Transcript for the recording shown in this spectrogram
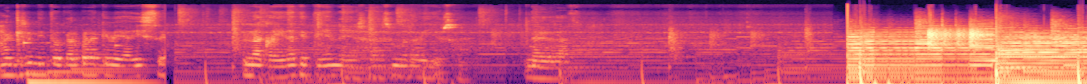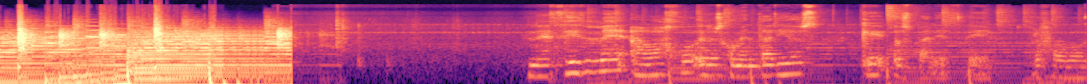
No quiero ni tocar para que veáis eh, la caída que tiene, sea, es maravilloso, de verdad. Decidme abajo en los comentarios qué os parece, por favor.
